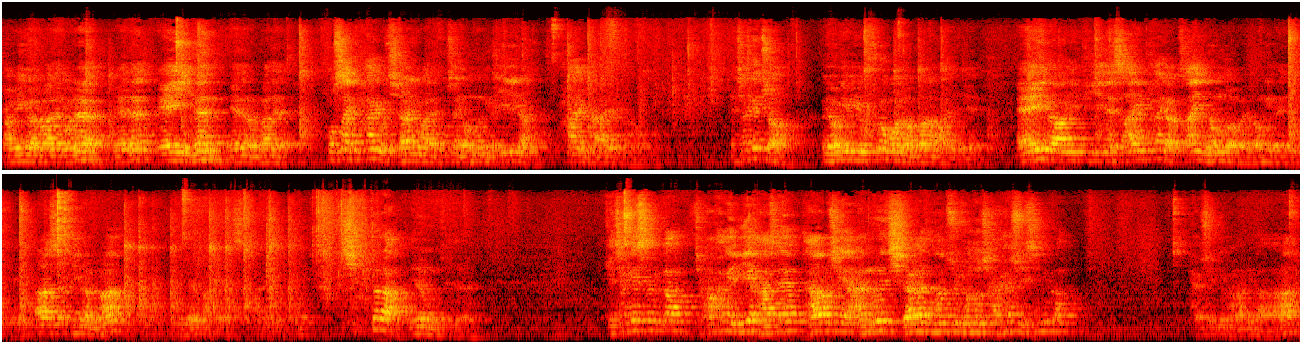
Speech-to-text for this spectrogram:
좌미가 얼마 되고는 얘는 A는 얘는 얼마 돼? 코사인 파이고 지랄이가 돼 코사인 0 넣으니까 1이라 파이다 이렇게 나오고 괜찮겠죠? 여기 이거 풀어보면 얼마 나와 이게 A 더하기 B는 사인 파이가 사인 0 넣으면 0이 돼 따라서 B는 얼마? 2를 마이너스 파이 쉽더라 이런 문제들은 괜찮겠습니까? 정확하게 이해 가세요? 다음 시간에 아무리 지랄 같은 함수를 줘도 잘 할 수 있습니까? 할 수 있길 바랍니다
